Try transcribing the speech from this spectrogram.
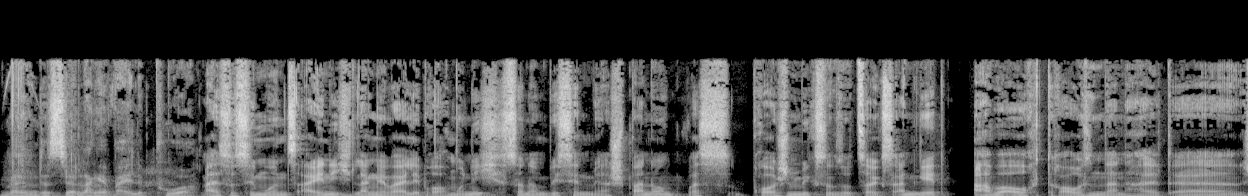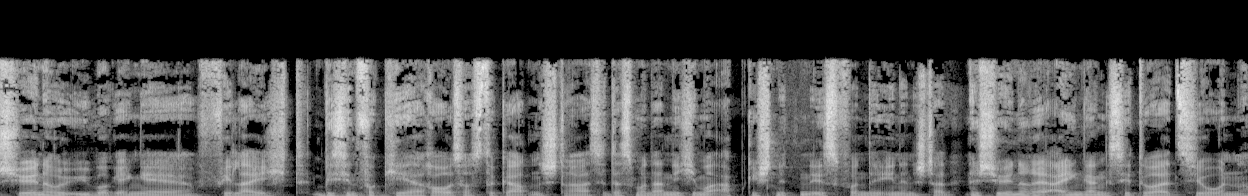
meine, das ist ja Langeweile pur. Also sind wir uns einig, Langeweile brauchen wir nicht, sondern ein bisschen mehr Spannung, was Branchenmix und so Zeugs angeht. Aber auch draußen dann halt äh, schönere Übergänge, vielleicht ein bisschen Verkehr raus aus der Gartenstraße, dass man dann nicht immer abgeschnitten ist von der Innenstadt. Eine schönere Eingangssituation.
